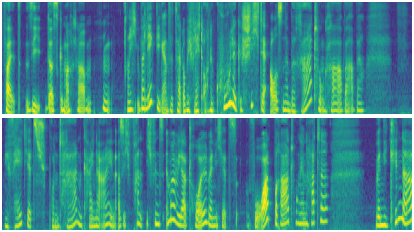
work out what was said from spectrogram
Falls sie das gemacht haben. Hm. Ich überlege die ganze Zeit, ob ich vielleicht auch eine coole Geschichte aus einer Beratung habe, aber mir fällt jetzt spontan keine ein. Also ich ich finde es immer wieder toll, wenn ich jetzt vor Ort Beratungen hatte, wenn die Kinder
